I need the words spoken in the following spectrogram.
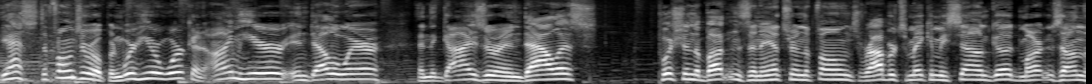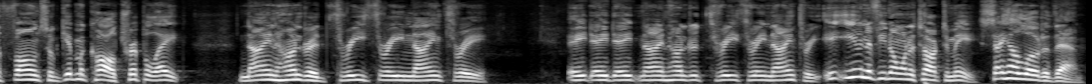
Yes, the phones are open. We're here working. I'm here in Delaware, and the guys are in Dallas pushing the buttons and answering the phones. Robert's making me sound good. Martin's on the phone, so give him a call 888 900 3393. 888 900 3393. Even if you don't want to talk to me, say hello to them.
